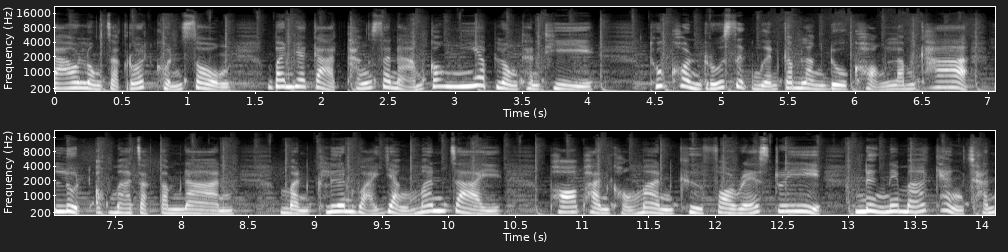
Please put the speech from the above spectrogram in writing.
ก้าวลงจากรถขนส่ง บรรยากาศทั้งสนามก็เงียบลงทันที ทุกคนรู้สึกเหมือนกำลังดูของล้ำค่าหลุดออกมาจากตำนาน มันเคลื่อนไหวอย่างมั่นใจ พ่อพันธุ์ของมันคือ Forestry หนึ่งในม้าแข่งชั้น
